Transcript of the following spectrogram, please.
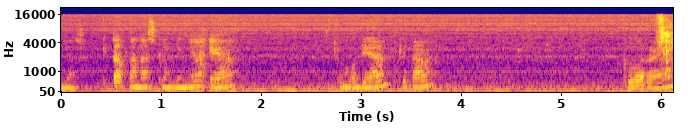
Nah, kita panaskan minyak ya kemudian kita goreng.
